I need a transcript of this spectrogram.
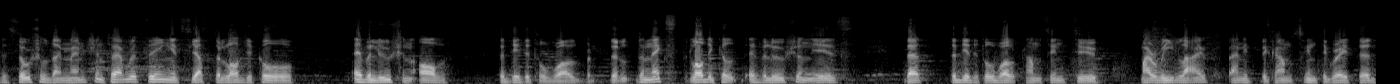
the social dimension to everything, it's just the logical evolution of the digital world. But the, the next logical evolution is that the digital world comes into my real life and it becomes integrated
